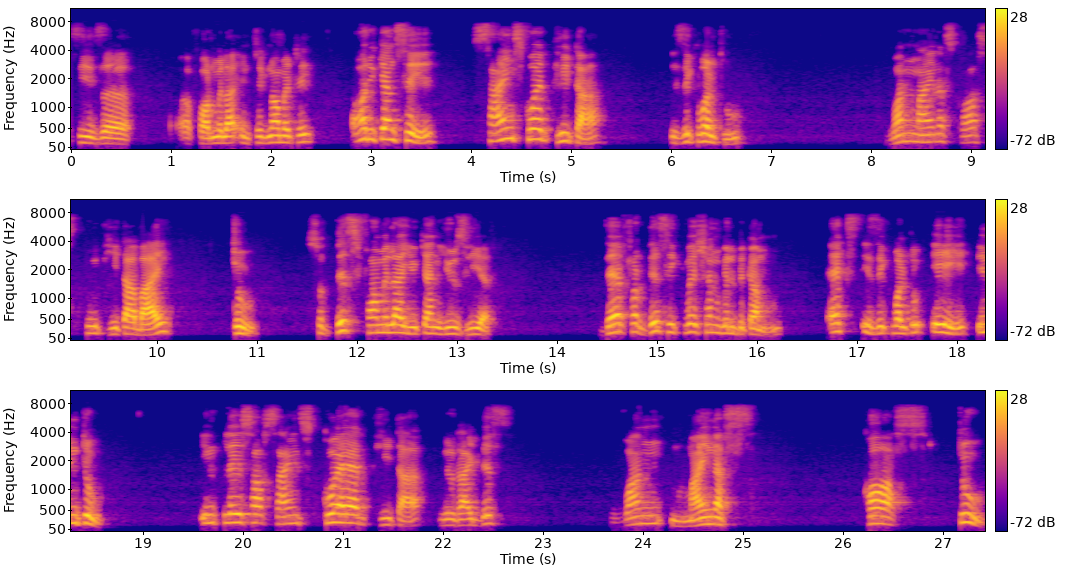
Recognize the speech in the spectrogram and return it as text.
this is a, a formula in trigonometry. Or you can say sine square theta is equal to 1 minus cos 2 theta by 2. So this formula you can use here. Therefore, this equation will become x is equal to a into, in place of sine square theta, we'll write this 1 minus cos 2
